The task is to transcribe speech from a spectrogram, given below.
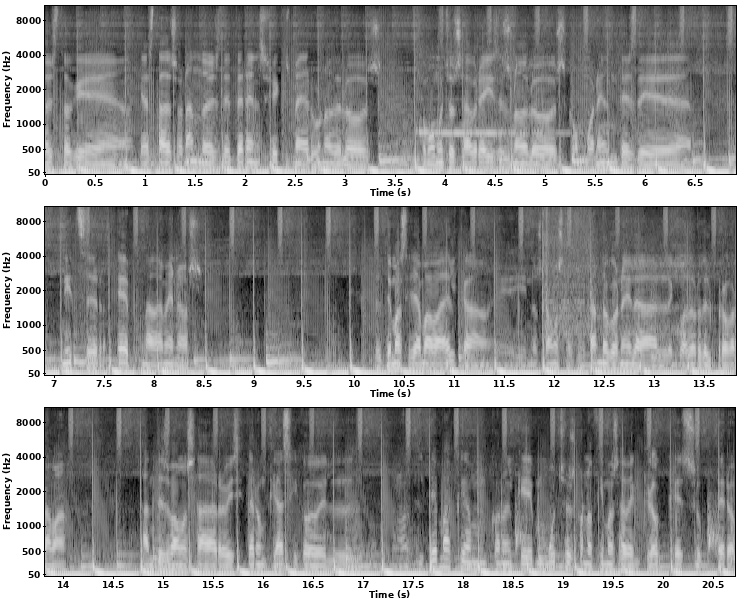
Esto que, ha estado sonando es de Terence Fixmer, uno de los, como muchos sabréis, es uno de los componentes de Nitzer F, nada menos. El tema se llamaba Elka eh, y nos vamos acercando con él al ecuador del programa. Antes vamos a revisitar un clásico, el, tema con el que muchos conocimos a Ben Clock, que es Sub-Zero.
